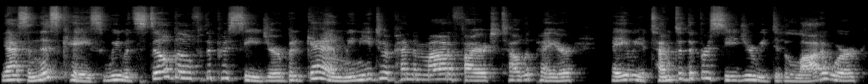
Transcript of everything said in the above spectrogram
Yes, in this case, we would still bill for the procedure, but again, we need to append a modifier to tell the payer, hey, we attempted the procedure, we did a lot of work,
